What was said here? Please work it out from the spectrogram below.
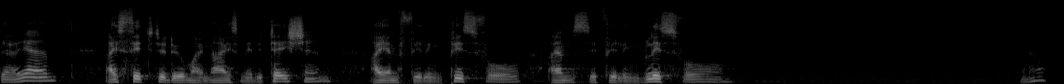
There I am, I sit to do my nice meditation. I am feeling peaceful. I am feeling blissful. You know?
